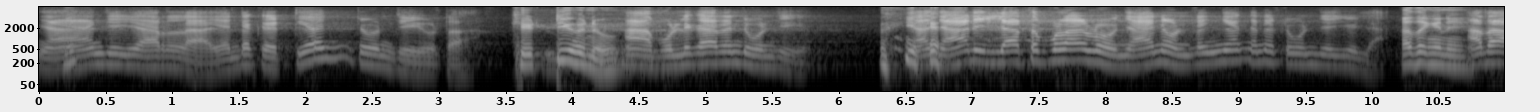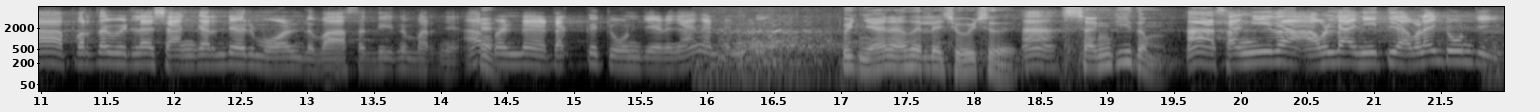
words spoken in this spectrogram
ഞാൻ ചെയ്യാറില്ല. എന്റെ കെട്ടിയവൻ ട്യൂൺ ചെയ്യൂട്ടാ. കെട്ടിയോനു? ആ പുള്ളിക്കാരൻ ട്യൂൺ ചെയ്യും. ഞാനില്ലാത്തപ്പോഴാണോ? ഞാൻ ഉണ്ടെങ്കിൽ അങ്ങനെ ട്യൂൺ ചെയ്യൂല. അതെങ്ങനെ? അതാ അപ്പുറത്തെ വീട്ടിലെ ശങ്കറിന്റെ ഒരു മോളുണ്ട് വാസന്തി എന്ന് പറഞ്ഞ്. ആ പെണ്ണ് ഇടയ്ക്ക് ട്യൂൺ ചെയ്യണം. ഞാൻ കണ്ടു ഇപ്പൊ ഞാൻ അതല്ലേ ചോദിച്ചത്? ആ. സംഗീതം. ആ സംഗീത അവളുടെ അനീത്തി അവളെ ട്യൂൺ ചെയ്യും.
